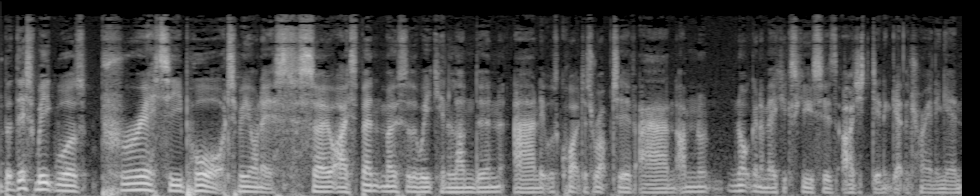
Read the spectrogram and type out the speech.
but this week was pretty poor, to be honest. So I spent most of the week in London, and it was quite disruptive. And I'm not not going to make excuses. I just didn't get the training in.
